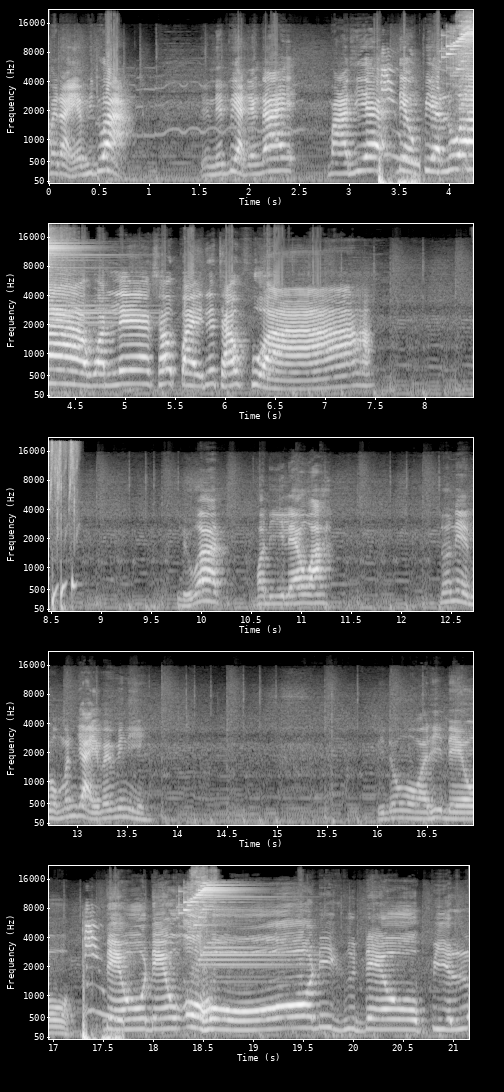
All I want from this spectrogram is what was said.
ไปไหนอะพี่ด้วยังเน็ตเวียดยังได้ มาที่เดี๋ยวเปลี่ยนลั่ววันแรกเข้าไปด้วยเท้าขวา หรือว่าพอดีแล้ววะโดเนทผมมันใหญ่ไปไหมนี่พี่โดมาที่เดลเดลเดลโอ้โห นี่คือเดลเปียโล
